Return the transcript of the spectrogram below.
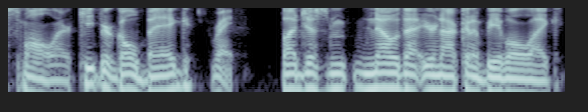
smaller. Keep your goal big. Right. But just know that you're not going to be able, to, like,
